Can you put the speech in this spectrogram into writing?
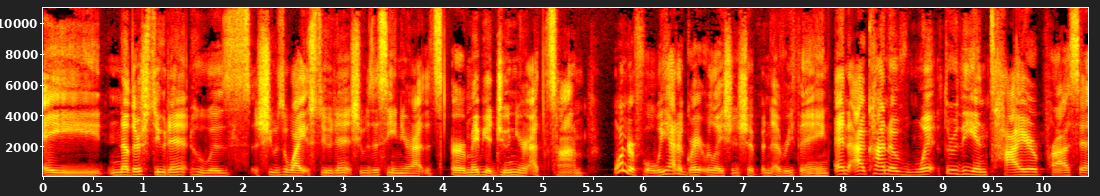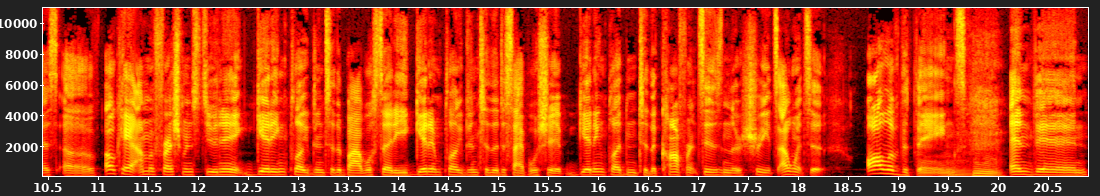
a, another student who was she was a white student. She was a senior at the, or maybe a junior at the time wonderful. We had a great relationship and everything. And I kind of went through the entire process of, okay, I'm a freshman student, getting plugged into the Bible study, getting plugged into the discipleship, getting plugged into the conferences and the retreats. I went to all of the things. Mm-hmm. And then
